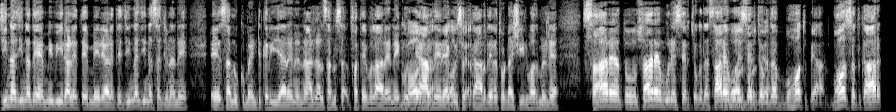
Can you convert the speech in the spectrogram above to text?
ਜਿਨ੍ਹਾਂ ਜਿਨ੍ਹਾਂ ਦੇ ਐਮੀ ਵੀਰ ਵਾਲੇ ਤੇ ਮੇਰੇ ਵਾਲੇ ਤੇ ਜਿਨ੍ਹਾਂ ਜਿਨ੍ਹਾਂ ਸੱਜਣਾ ਨੇ ਸਾਨੂੰ ਕਮੈਂਟ ਕਰੀ ਜਾ ਰਹੇ ਨੇ ਨਾਲ ਨਾਲ ਸਾਨੂੰ ਫਤਿਹ ਬੁਲਾ ਰਹੇ ਨੇ ਕੋਈ ਪਿਆਰ ਦੇ ਰਿਹਾ ਕੋਈ। ਸਤਿਕਾਰ ਦੇ ਰਿਹਾ ਤੁਹਾਡਾ ਆਸ਼ੀਰਵਾਦ ਮਿਲ ਰਿਹਾ। ਸਾਰਿਆਂ ਤੋਂ ਸਾਰਿਆਂ ਮੂਰੇ ਸਿਰ ਝੁਕਦਾ ਸਾਰਿਆਂ ਮੂਰੇ ਸਿਰ ਝੁਕਦਾ ਬਹੁਤ ਪਿਆਰ ਬਹੁਤ ਸਤਿਕਾਰ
